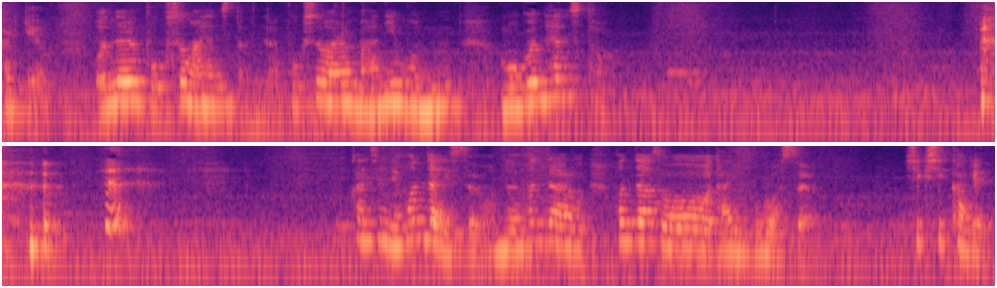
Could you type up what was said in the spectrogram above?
갈게요. 오늘은 복숭아 햄스터입니다. 복숭아를 많이 먹, 먹은 햄스터. 콩순이 혼자 있어요. 오늘 혼자로, 혼자서 다이브 보러 왔어요. 씩씩하게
